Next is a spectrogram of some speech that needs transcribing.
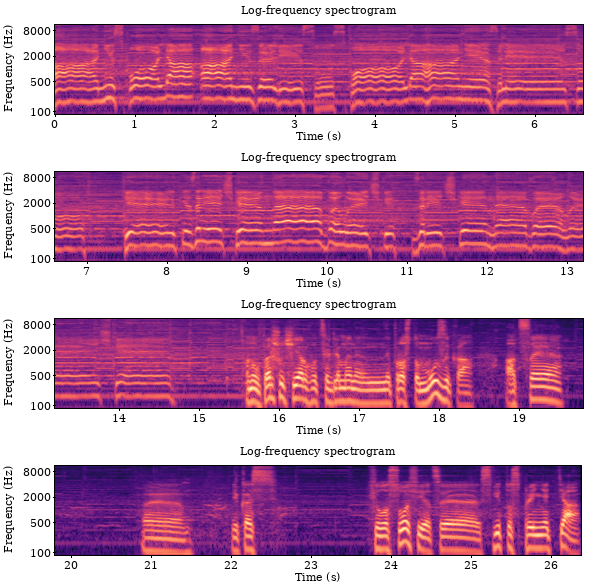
ані з поля, ані з лісу, з поля, ані з лісу. Тільки з річки невеличкі, з річки невеличкі. Ну, в першу чергу, це для мене не просто музика, а це е, якась філософія, це світосприйняття.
